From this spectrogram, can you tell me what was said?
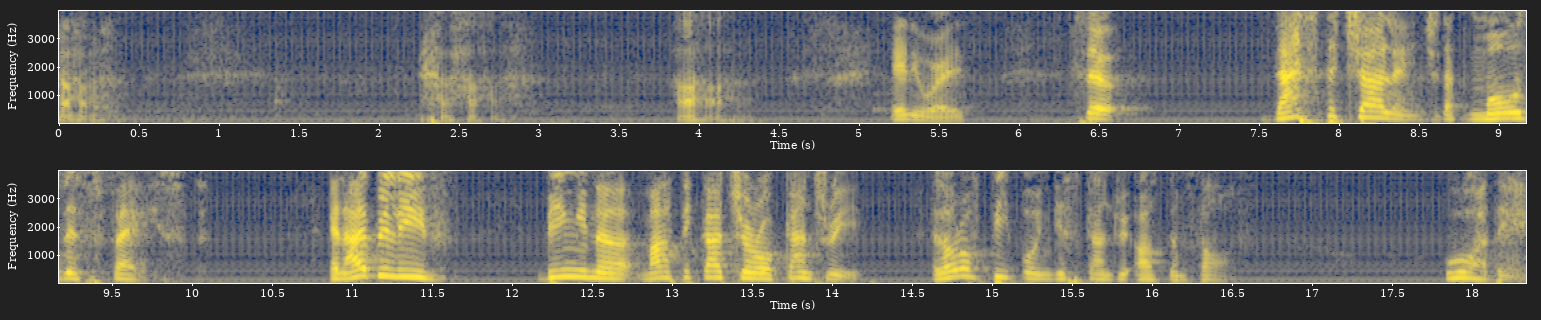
get the mic? Anyways, so that's the challenge that Moses faced. And I believe, being in a multicultural country, a lot of people in this country ask themselves, who are they?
